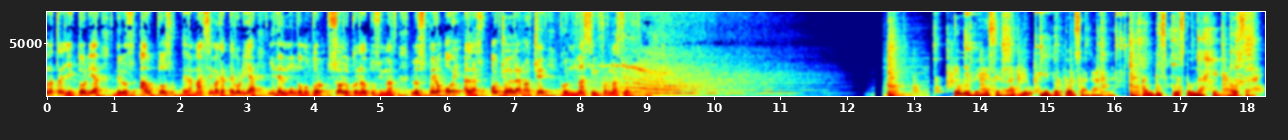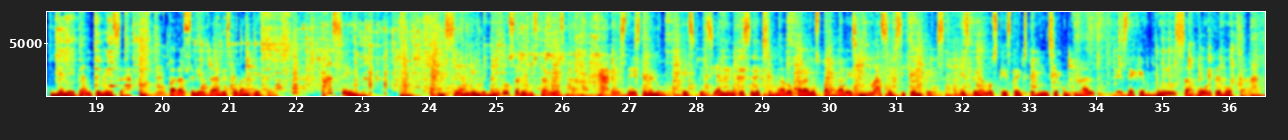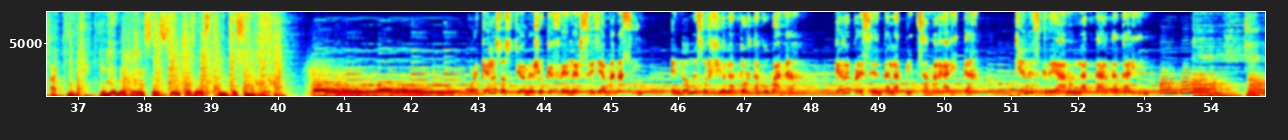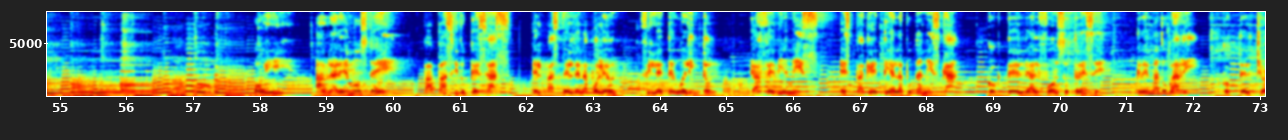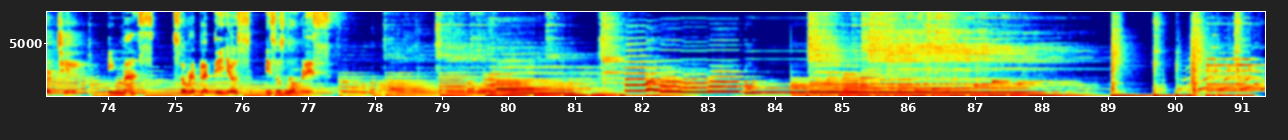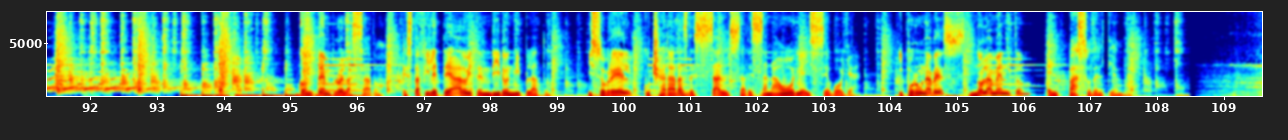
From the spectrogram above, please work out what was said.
la trayectoria de los autos de la máxima categoría y del mundo motor solo con autos y más. Los espero hoy a las 8 de la noche con más información. MBS Radio y el Dr. Zagal han dispuesto una generosa y elegante mesa para celebrar este banquete. ¡Pasen! Y sean bienvenidos a degustar los manjares de este menú, especialmente seleccionado para los paladares más exigentes. Esperamos que esta experiencia cultural les deje buen sabor de boca, aquí en MBS 102.5. ¿Por qué los ostiones Rockefeller se llaman así? ¿En dónde surgió la torta cubana? ¿Qué representa la pizza margarita? ¿Quiénes crearon la tarta tarín? Hoy hablaremos de papas y duquesas, el pastel de Napoleón, filete Wellington, café vienés, espagueti a la putanesca, cóctel de Alfonso XIII, crema Dubarry, cóctel Churchill y más sobre platillos y sus nombres. Contemplo el asado, que está fileteado y tendido en mi plato, y sobre él cucharadas de salsa de zanahoria y cebolla. Y por una vez no lamento el paso del tiempo.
